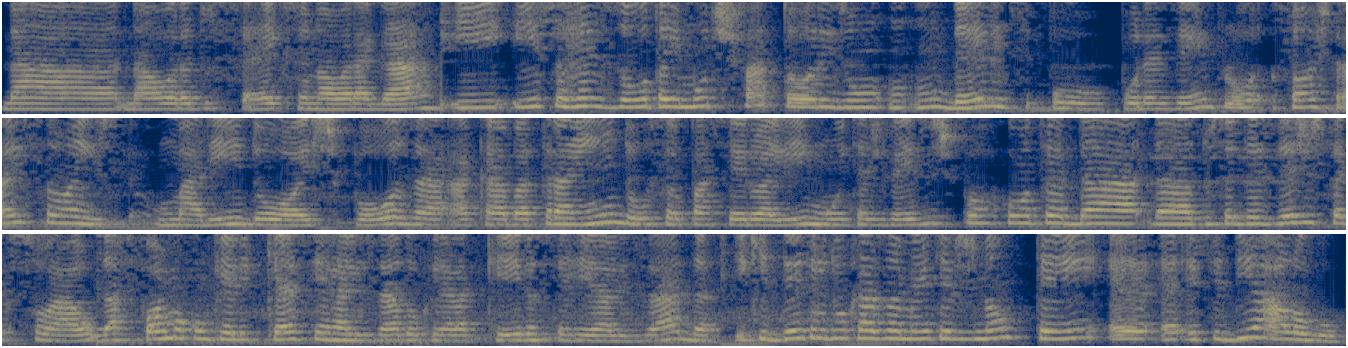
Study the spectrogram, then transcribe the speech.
na, na hora do sexo, na hora H. E isso resulta em muitos fatores. Um, um deles, por, por exemplo, são as traições. O marido ou a esposa acaba traindo o seu parceiro ali, muitas vezes, por conta da, da, do seu desejo sexual, da forma com que ele quer ser realizado ou que ela queira ser realizada, e que dentro do casamento eles não é, é, esse diálogo.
